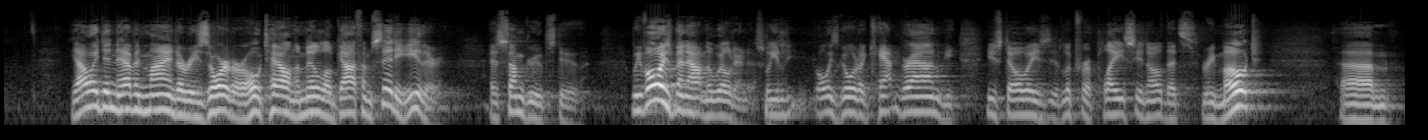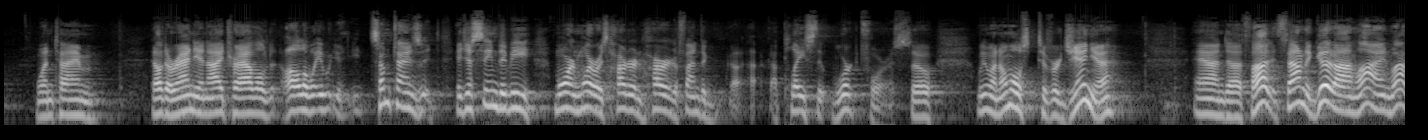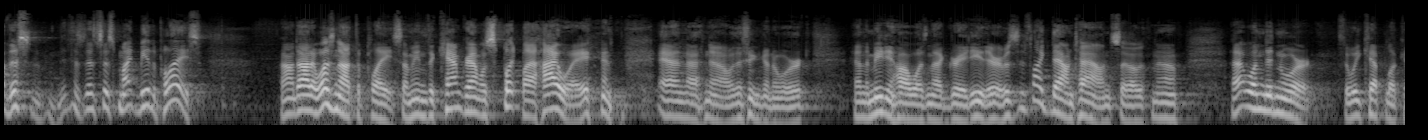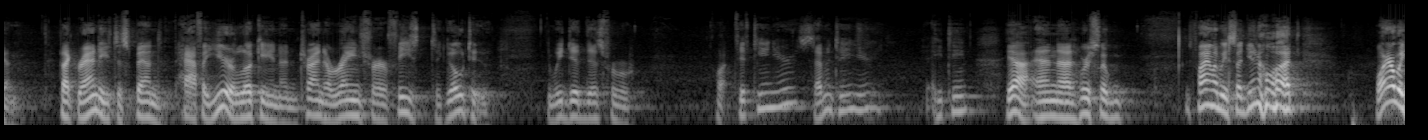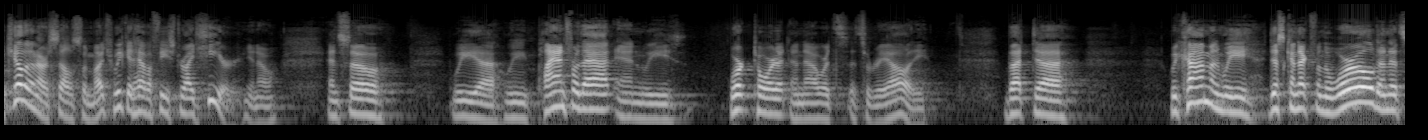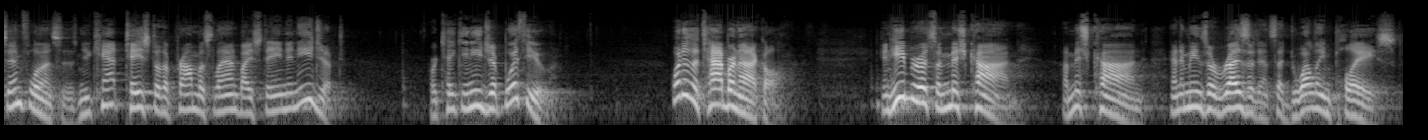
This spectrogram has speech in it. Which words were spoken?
Yahweh didn't have in mind a resort or a hotel in the middle of Gotham City either, as some groups do. We've always been out in the wilderness. We always go to a campground. We used to always look for a place, you know, that's remote. Um, one time, Elder Randy and I traveled all the way. Sometimes it, it, just seemed to be more and more, it was harder and harder to find a, a place that worked for us. So we went almost to Virginia and uh, thought it sounded good online. Wow, this, this, this, this might be the place. Found out it was not the place. I mean, the campground was split by a highway, and, and uh, no, this isn't going to work. And the meeting hall wasn't that great either. It was just like downtown, so no, that one didn't work. So we kept looking. In fact, Randy used to spend half a year looking and trying to arrange for a feast to go to. And we did this for, what, 15 years? 17 years? 18? Yeah, and uh, we're so, finally we said, you know what? Why are we killing ourselves so much? We could have a feast right here, you know. And so we, uh, we planned for that and we worked toward it, and now it's, it's a reality. But uh, we come and we disconnect from the world and its influences. And you can't taste of the promised land by staying in Egypt or taking Egypt with you. What is a tabernacle? In Hebrew, it's a mishkan, a mishkan, and it means a residence, a dwelling place.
